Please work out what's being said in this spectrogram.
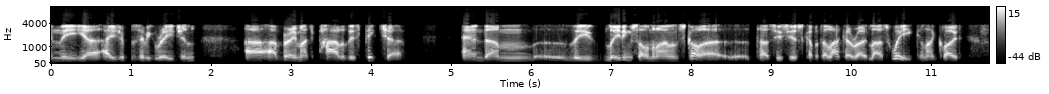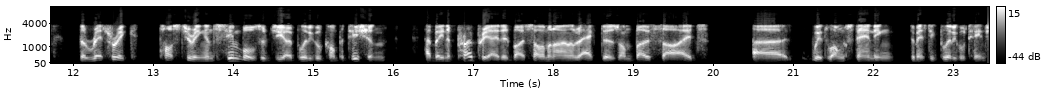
in the uh, Asia Pacific region, uh, are very much part of this picture. And um, the leading Solomon Island scholar, Tarcisius Kabutaulaka, wrote last week, and I quote, the rhetoric, posturing, and symbols of geopolitical competition have been appropriated by Solomon Island actors on both sides uh, with long standing domestic political tensions.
